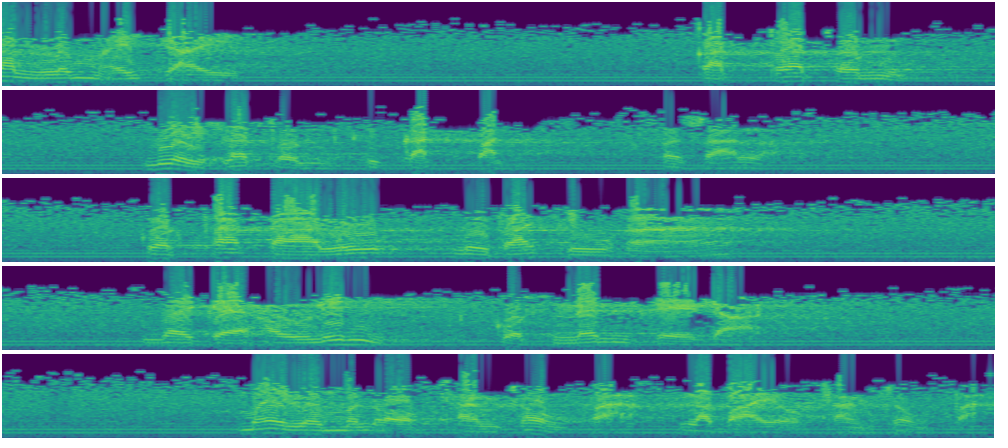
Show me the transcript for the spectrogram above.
กั้นลมหายใจ กัดพระทนด้วยพระทนคือกัดปันภาษาเรากดพระตาลุ ด้วยพระจิวหา ได้แก่เอาลิ้นกดเน้นเพดานไม่ลมมันออกทางช่องปาก ระบายออกทางช่องปาก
